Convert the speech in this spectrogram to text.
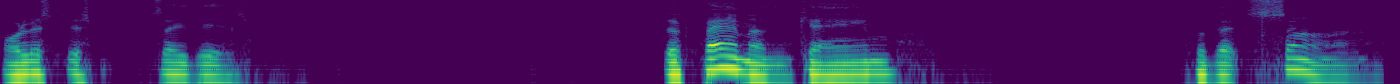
or let's just say this the famine came for that son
